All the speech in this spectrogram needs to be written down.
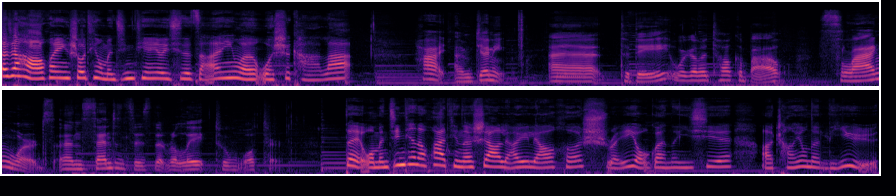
大家好，欢迎收听我们今天又一期的早安英文，我是卡拉。Hi, I'm Jenny. Uh, today we're going to talk about slang words and sentences that relate to water. 对我们今天的话题呢，是要聊一聊和水有关的一些呃常用的俚语。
